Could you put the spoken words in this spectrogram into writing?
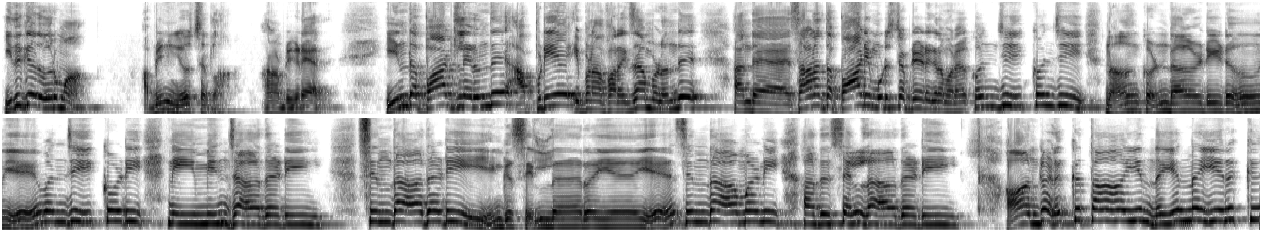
இதுக்கு அது வருமா? அப்படின்னு யோசிச்சிடலாம் ஆனால் அப்படி கிடையாது. இந்த பாட்டில் இருந்து அப்படியே இப்போ நான் ஃபார் எக்ஸாம்பிள் வந்து அந்த சரணத்தை பாடி முடிச்சுட்டு அப்படியே எடுக்கிற மாதிரி கொஞ்சி கொஞ்சி நான் கொண்டாடிடும் ஏ வஞ்சி கொடி நீ மிஞ்சாதடி சிந்தாதடி இங்கு சில்லறைய ஏ சிந்தாமணி அது செல்லாதடி ஆண்களுக்கு தான் இந்த என்ன இருக்கு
